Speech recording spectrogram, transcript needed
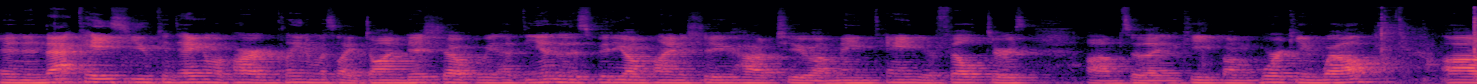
And in that case, you can take them apart and clean them with like Dawn dish soap. We, at the end of this video, I'm planning to show you how to uh, maintain your filters um, so that you keep them working well. Um,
